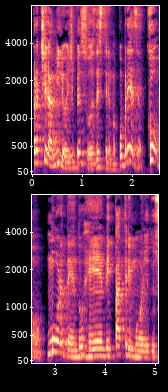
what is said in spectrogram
para tirar milhões de pessoas da extrema pobreza. Como? Mordendo renda e patrimônio dos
